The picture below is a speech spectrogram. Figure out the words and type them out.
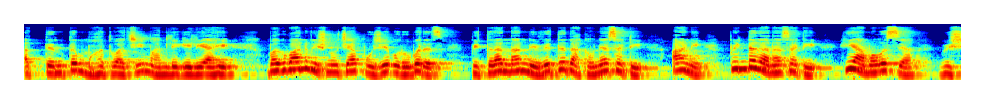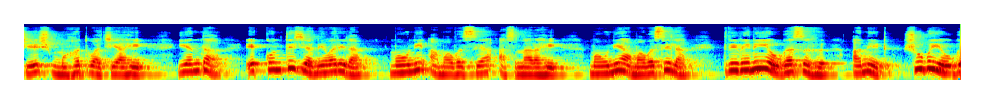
अत्यंत महत्त्वाची मानली गेली आहे. भगवान विष्णूच्या पूजेबरोबरच पितरांना नैवेद्य दाखवण्यासाठी आणि पिंडदानासाठी ही अमावस्या विशेष महत्त्वाची आहे. यंदा एकोणतीस जानेवारीला मौनी अमावस्या असणार आहे. मौनी अमावस्येला त्रिवेणी योगासह अनेक शुभ योग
